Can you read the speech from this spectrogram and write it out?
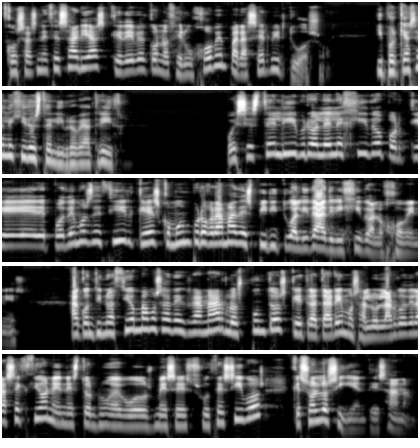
cosas necesarias que debe conocer un joven para ser virtuoso. ¿Y por qué has elegido este libro, Beatriz? Pues este libro lo he elegido porque podemos decir que es como un programa de espiritualidad dirigido a los jóvenes. A continuación vamos a desgranar los puntos que trataremos a lo largo de la sección en estos nuevos meses sucesivos, que son los siguientes, Ana.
